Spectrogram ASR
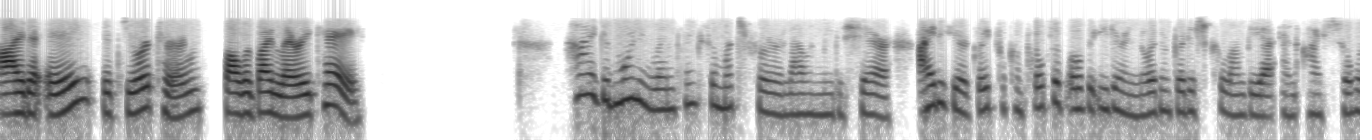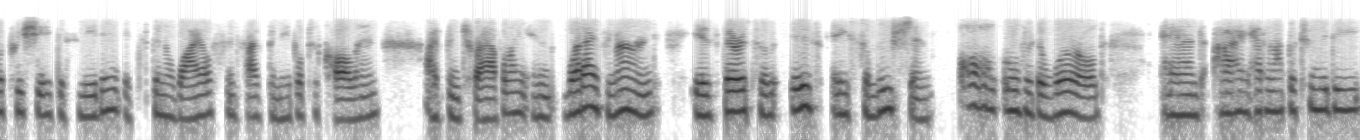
Ida a it's your turn followed by larry k Hi, good morning, Lynn. Thanks so much for allowing me to share. Ida here, grateful compulsive overeater in northern British Columbia, and I so appreciate this meeting. It's been a while since I've been able to call in. I've been traveling, and what I've learned is there is a, is a solution all over the world. And I had an opportunity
